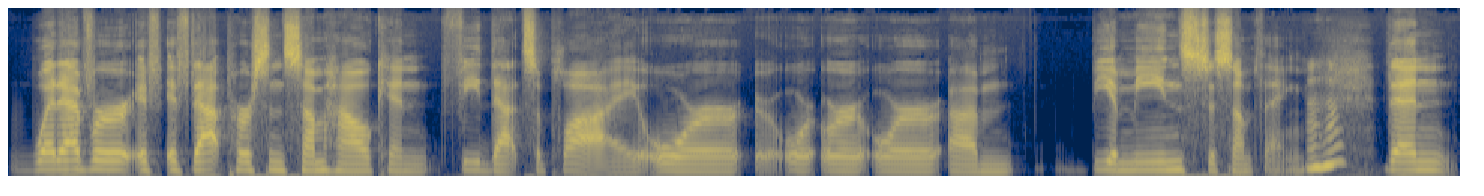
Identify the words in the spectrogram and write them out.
Whatever, if if that person somehow can feed that supply or or or or um, be a means to something, then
